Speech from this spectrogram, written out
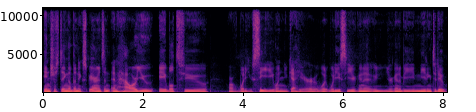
interesting of an experience. And and how are you able to or what do you see when you get here? What, what do you see you're gonna you're gonna be needing to do?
